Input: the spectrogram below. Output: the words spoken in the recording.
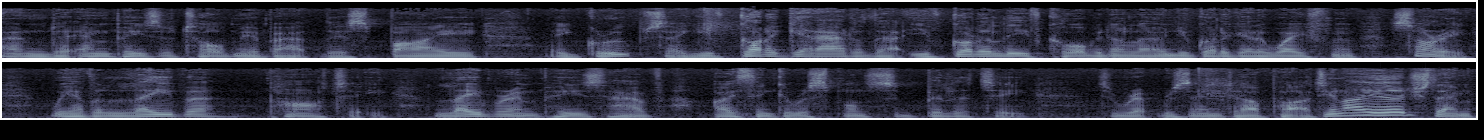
and MPs have told me about this by a group saying you've got to get out of that, you've got to leave Corbyn alone, you've got to get away from him. Sorry, we have a Labour Party. Labour MPs have, I think, a responsibility to represent our party. And I urge them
